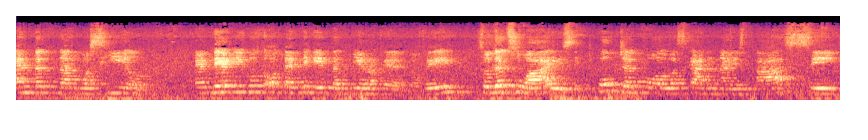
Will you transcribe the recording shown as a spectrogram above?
and that nun was healed. And they're able to authenticate that miracle, okay? So that's why Pope John Paul was canonized as saint.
